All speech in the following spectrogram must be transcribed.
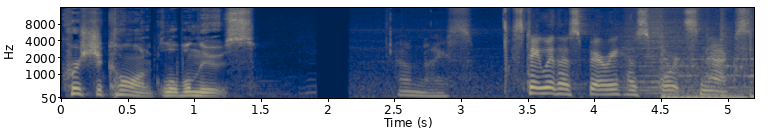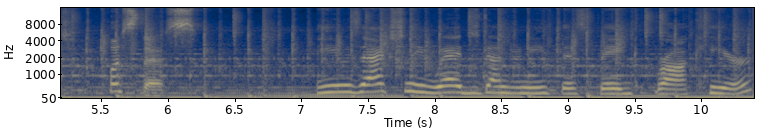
Chris Chacon, Global News. How nice. Stay with us. Barry has sports next. Plus this. He was actually wedged underneath this big rock here.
